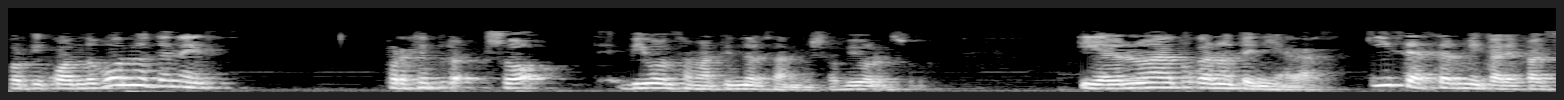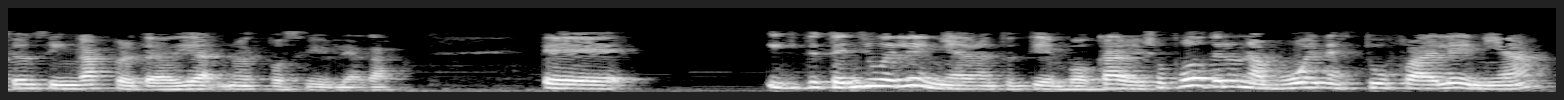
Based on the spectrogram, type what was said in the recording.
Porque cuando vos no tenés, por ejemplo, yo vivo en San Martín de los Andes, yo vivo en el sur. Y en una época no tenía gas. Quise hacer mi calefacción sin gas, pero todavía no es posible acá. Eh, y tenía leña durante un tiempo. Claro, yo puedo tener una buena estufa de leña,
